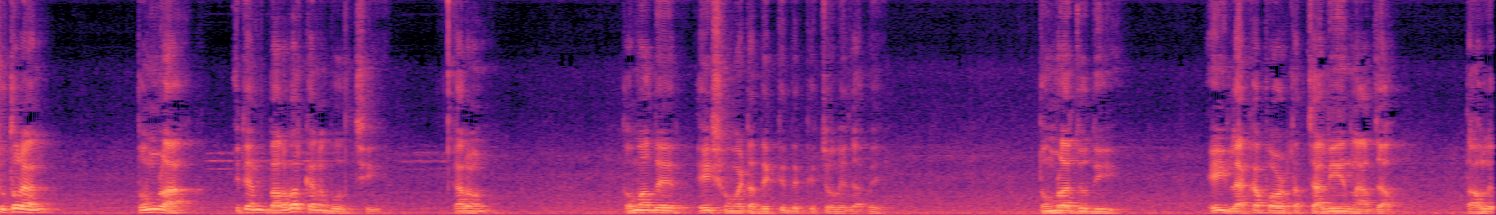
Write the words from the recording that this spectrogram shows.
সুতরাং তোমরা, এটা আমি বারবার কেন বলছি, কারণ তোমাদের এই সময়টা দেখতে দেখতে চলে যাবে। তোমরা যদি এই লেখাপড়াটা চালিয়ে না যাও, তাহলে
